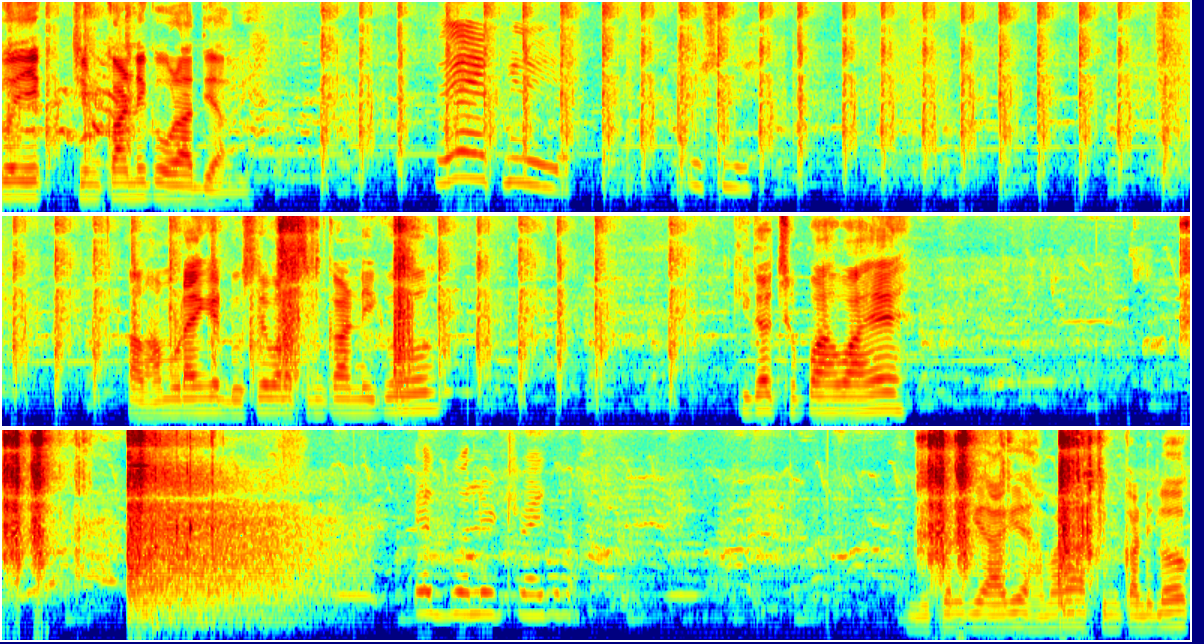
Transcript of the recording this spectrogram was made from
को एक चिमकांडी को उड़ा दिया अभी। एक भी नहीं है। उसमें अब हम उड़ाएँगे दूसरे वाला चिमकांडी को। किधर छुपा हुआ है? एक गोली ट्राई करो निकल के आगे हमारा चिमकांडी लोग।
